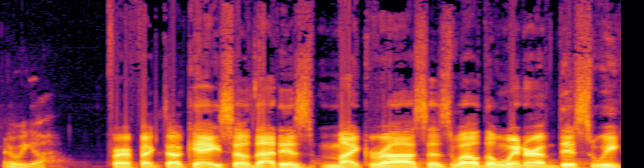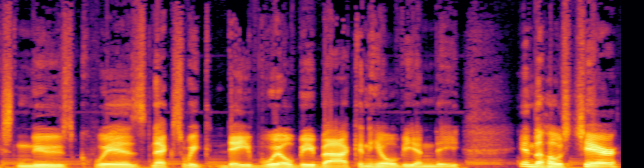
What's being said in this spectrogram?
There we go. Perfect. Okay, so that is Mike Ross as well, the winner of this week's news quiz. Next week, Dave will be back, and he'll be in the in the host chair.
